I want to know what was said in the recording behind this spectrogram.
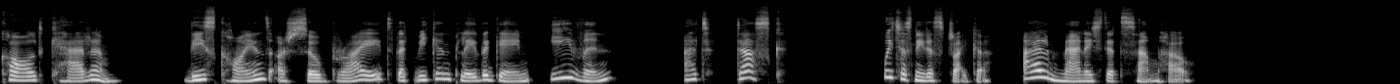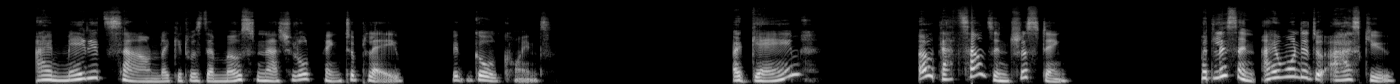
called Carom. These coins are so bright that we can play the game even at dusk. We just need a striker. I'll manage that somehow. I made it sound like it was the most natural thing to play with gold coins. A game? Oh, that sounds interesting. But listen, I wanted to ask you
